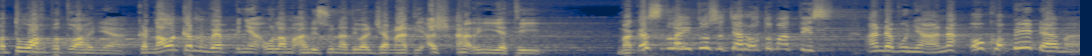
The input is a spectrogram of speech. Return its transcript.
petuah-petuahnya, kenalkan webnya ulama ahli sunnah wal jamaati asy'ariyati maka setelah itu secara otomatis Anda punya anak, oh kok beda ma?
